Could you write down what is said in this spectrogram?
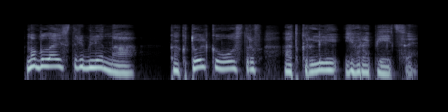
но была истреблена, как только остров открыли европейцы.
